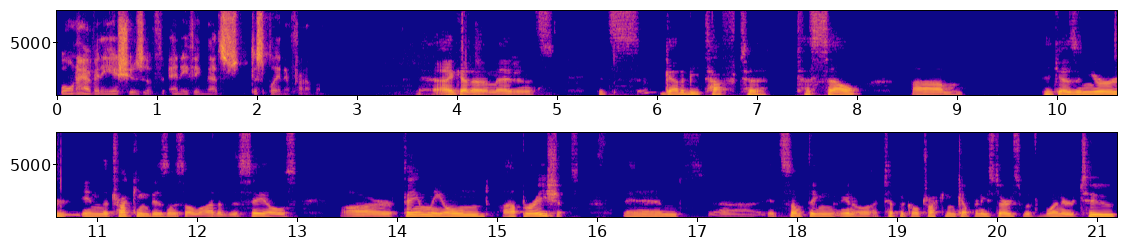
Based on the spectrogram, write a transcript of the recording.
won't have any issues of anything that's displayed in front of them. Yeah, i gotta imagine it's it's got to be tough to to sell um, because in your in the trucking business a lot of the sales are family owned operations and uh, it's something you know a typical trucking company starts with one or two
